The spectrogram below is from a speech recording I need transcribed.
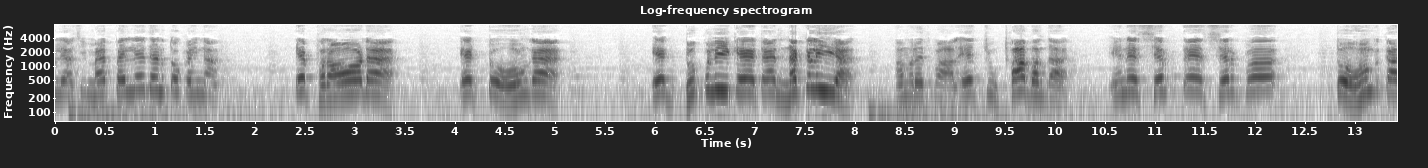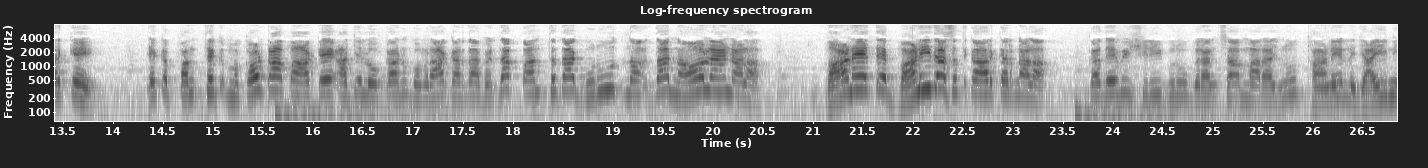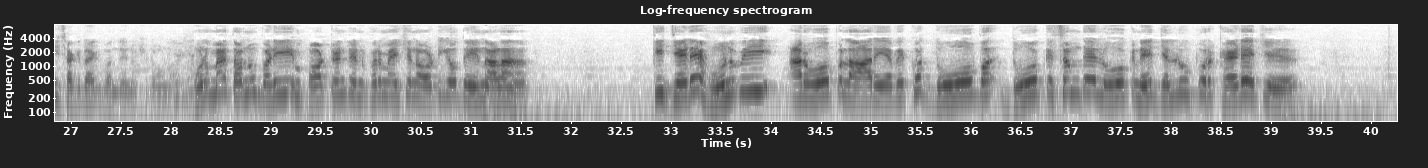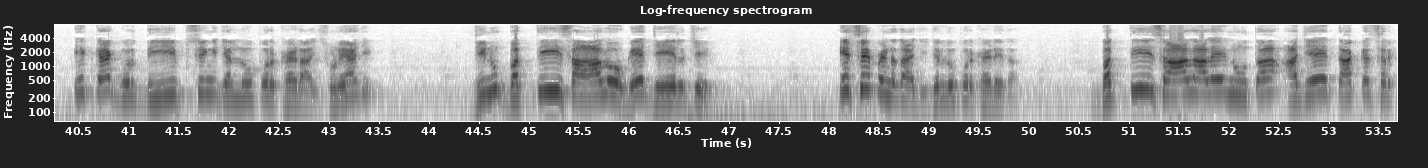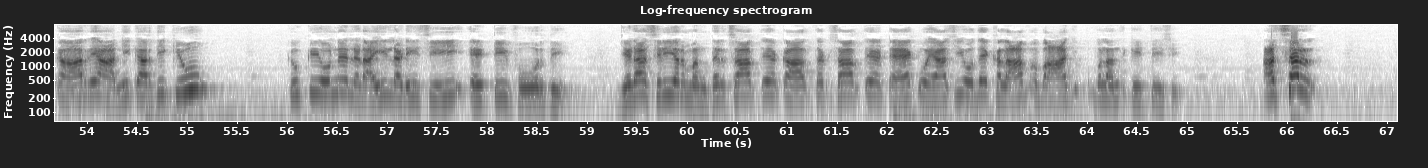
ਲਿਆ ਸੀ। ਮੈਂ ਪਹਿਲੇ ਦਿਨ ਤੋਂ ਕਹਿਣਾ ਇਹ ਫਰਾਡ ਹੈ, ਇਹ ਢੋਂਗ ਹੈ, ਇਹ ਡੁਪਲੀਕੇਟ ਹੈ, ਨਕਲੀ ਹੈ। ਅੰਮ੍ਰਿਤਪਾਲ, ਇਹ ਝੂਠਾ ਬੰਦਾ ਹੈ। ਇਹਨੇ ਸਿਰਫ ਤੇ ਸਿਰਫ ਢੋਂਗ ਕਰਕੇ ਇੱਕ ਪੰਥਕ ਮਕੌਟਾ ਪਾ ਕੇ ਅੱਜ ਲੋਕਾਂ ਨੂੰ ਗੁੰਮਰਾਹ ਕਰਦਾ ਫਿਰਦਾ। ਪੰਥ ਦਾ ਗੁਰੂ ਦਾ ਨਾਂ ਲੈਣ ਵਾਲਾ, ਬਾਣੇ ਤੇ ਬਾਣੀ ਦਾ ਸਤਿਕਾਰ ਕਰਨ ਵਾਲਾ ਕਦੇ ਵੀ ਸ੍ਰੀ ਗੁਰੂ ਗ੍ਰੰਥ ਸਾਹਿਬ ਮਹਾਰਾਜ ਨੂੰ ਥਾਣੇ ਲਿਜਾਈ ਨਹੀਂ ਸਕਦਾ ਇੱਕ ਬੰਦੇ ਨੂੰ ਛਡਾਉਣ ਹੁਣ ਮੈਂ ਤੁਹਾਨੂੰ ਬੜੀ ਇੰਪੋਰਟੈਂਟ ਇਨਫੋਰਮੇਸ਼ਨ ਆਡੀਓ ਦੇਣ ਵਾਲਾ ਕਿ ਜਿਹੜੇ ਹੁਣ ਵੀ ਆਰੋਪ ਲਾ ਰਹੇ ਆ, ਵੇਖੋ, ਦੋ ਦੋ ਕਿਸਮ ਦੇ ਲੋਕ ਨੇ ਜੱਲੂਪੁਰ ਖੇੜੇ 'ਚ। ਇੱਕ ਹੈ ਗੁਰਦੀਪ ਸਿੰਘ ਜੱਲੂਪੁਰ ਖੇੜਾ ਸੁਣਿਆ ਜੀ? ਜਿਹਨੂੰ 32 ਸਾਲ ਹੋ ਗਏ ਜੇਲ੍ਹ 'ਚ। ਇਸੇ ਪਿੰਡ ਦਾ ਜੀ, ਜੱਲੂਪੁਰ ਖੇੜੇ ਦਾ। 32 ਸਾਲ ਵਾਲੇ ਨੂੰ ਤਾਂ ਅਜੇ ਤੱਕ ਸਰਕਾਰ ਰਿਹਾ ਨਹੀਂ ਕਰਦੀ। ਕਿਉਂ? ਕਿਉਂਕਿ ਉਹਨੇ ਲੜਾਈ ਲੜੀ ਸੀ 84 ਦੀ। ਜਿਹੜਾ ਸ੍ਰੀ ਹਰਮੰਦਰ ਸਾਹਿਬ ਤੇ ਅਕਾਲ ਤਖਤ ਸਾਹਿਬ ਤੇ ਅਟੈਕ ਹੋਇਆ ਸੀ, ਉਹਦੇ ਖਿਲਾਫ ਆਵਾਜ਼ ਬੁਲੰਦ ਕੀਤੀ ਸੀ। ਅਸਲ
